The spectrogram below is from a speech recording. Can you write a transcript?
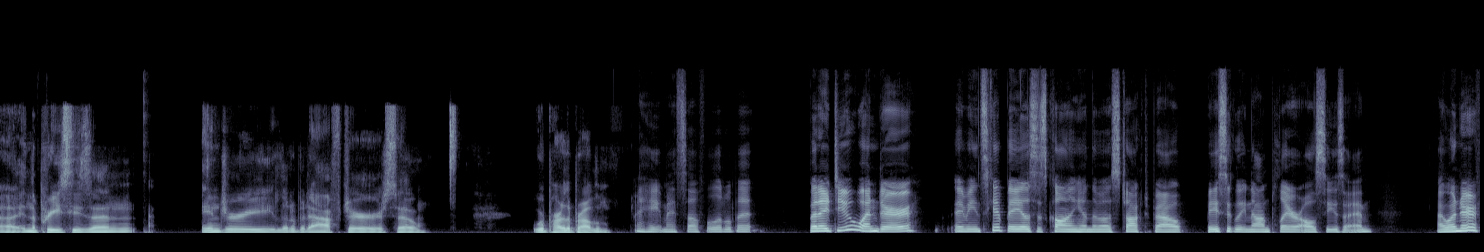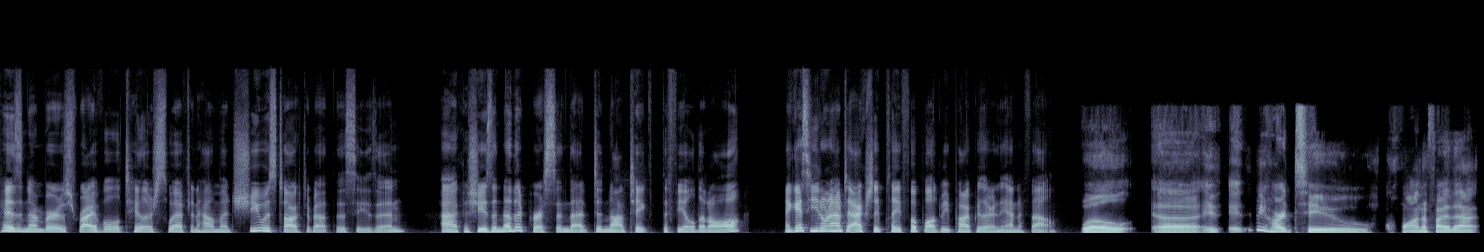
uh, in the preseason, injury, a little bit after. So we're part of the problem. I hate myself a little bit. But I do wonder. I mean, Skip Bayless is calling him the most talked about, basically non player all season. I wonder if his numbers rival Taylor Swift and how much she was talked about this season. Because she is another person that did not take the field at all. I guess you don't have to actually play football to be popular in the NFL. Well, uh, it, it'd be hard to quantify that.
